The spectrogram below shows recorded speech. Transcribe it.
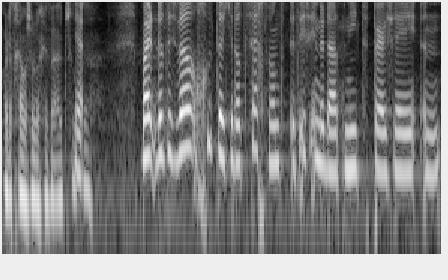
Maar dat gaan we zo nog even uitzoeken. Maar dat is wel goed dat je dat zegt, want het is inderdaad niet per se een.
